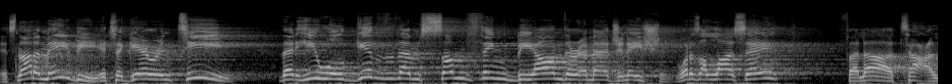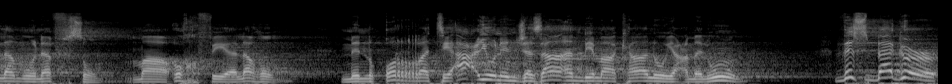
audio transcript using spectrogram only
it's not a maybe, it's a guarantee that He will give them something beyond their imagination. What does Allah say? فَلَا تَعْلَمُ نَفْسٌ مَا أُخْفِيَ لَهُمْ مِنْ قُرَّةِ أَعْيُنٍ جَزَاءً بِمَا كَانُوا يَعْمَلُونَ This beggar,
